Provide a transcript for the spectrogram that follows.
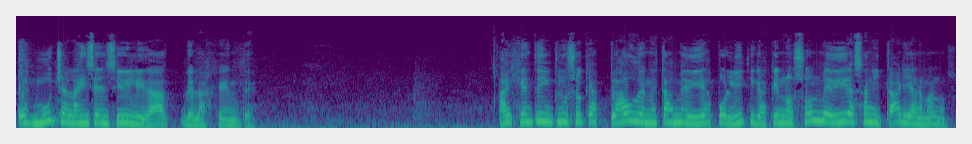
Es mucha la insensibilidad de la gente. Hay gente incluso que aplauden estas medidas políticas, que no son medidas sanitarias, hermanos.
